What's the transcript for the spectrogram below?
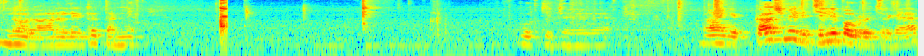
இன்னொரு அரை லிட்டர் தண்ணி ஊற்றிட்டு நான் இங்கே காஷ்மீரி சில்லி பவுடர் வச்சுருக்கேன்.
